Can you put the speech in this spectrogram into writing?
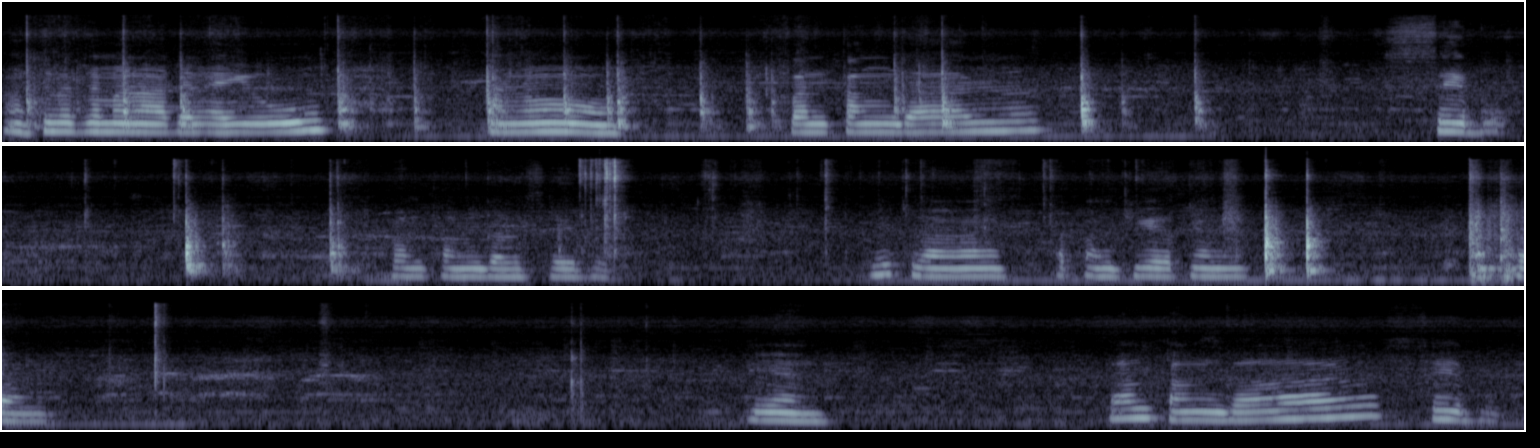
Ang sunod naman natin ay yung ano pantanggal sebo. Pantanggal sebo. Wait lang. At ang hirap yung isang. Ayan. Pantanggal sebo.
